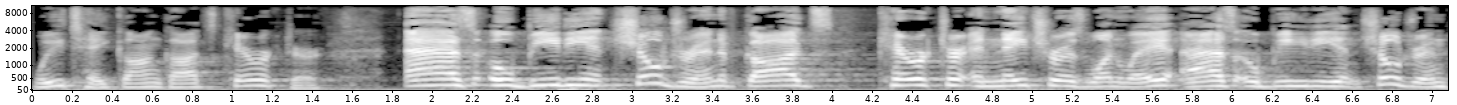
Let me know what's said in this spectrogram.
we take on God's character. As obedient children, if God's character and nature is one way, as obedient children,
